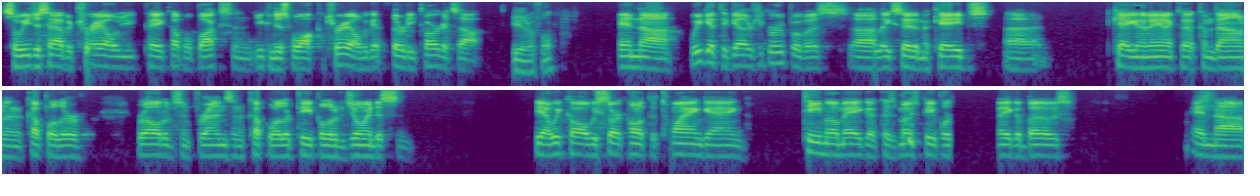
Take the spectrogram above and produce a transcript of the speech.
So we just have a trail. You pay a couple bucks, and you can just walk the trail. We get thirty targets out. Beautiful. And uh, we get together as a group of us. Uh, like say the McCabe's, uh, Kagan and Annika come down, and a couple other relatives and friends, and a couple other people that have joined us. And yeah, we call we start calling it the Twang Gang Team Omega because most people Omega bows, and uh,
